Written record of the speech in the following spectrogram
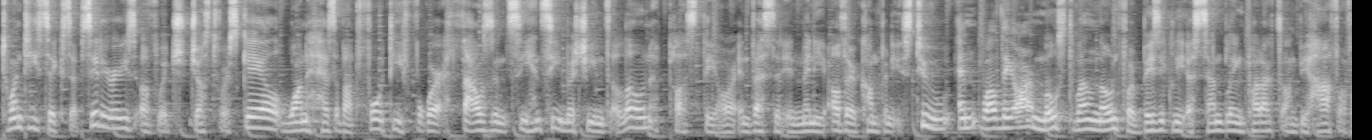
26 subsidiaries, of which, just for scale, one has about 44,000 CNC machines alone, plus they are invested in many other companies too. And while they are most well known for basically assembling products on behalf of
